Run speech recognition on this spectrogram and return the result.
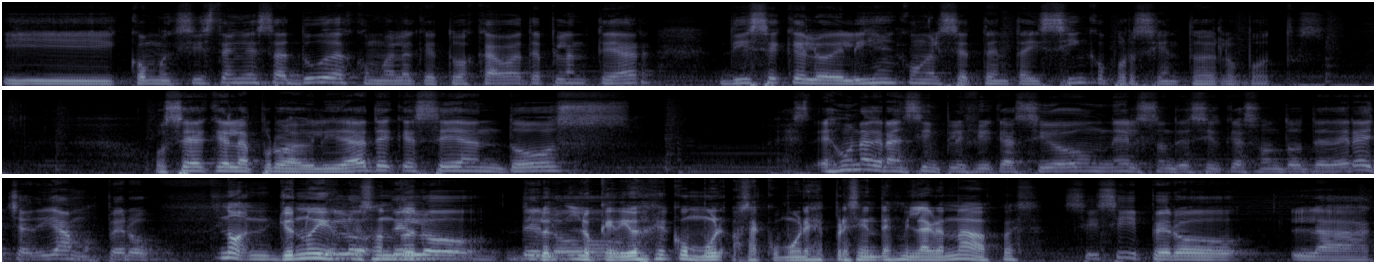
y como existen esas dudas como la que tú acabas de plantear, dice que lo eligen con el 75% de los votos. O sea que la probabilidad de que sean dos es una gran simplificación, Nelson, decir que son dos de derecha, digamos, pero... No, yo no digo que son dos... Lo, lo, que digo es que Comunes, o sea, Comunes es presidente de pues. Sí, sí, pero la,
